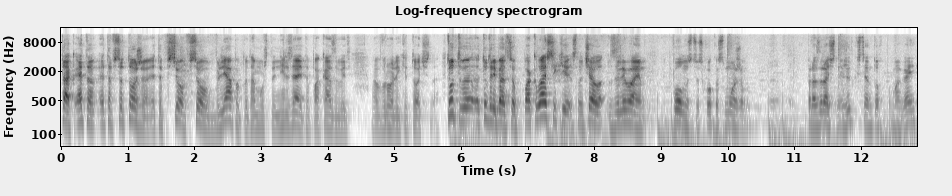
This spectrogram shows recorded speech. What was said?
Так, это, это все тоже, это все, все вляпы, потому что нельзя это показывать э, в ролике точно. Тут, э, тут ребят, все по классике. Сначала заливаем полностью, сколько сможем, э, прозрачной жидкости. Антох, помогай.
